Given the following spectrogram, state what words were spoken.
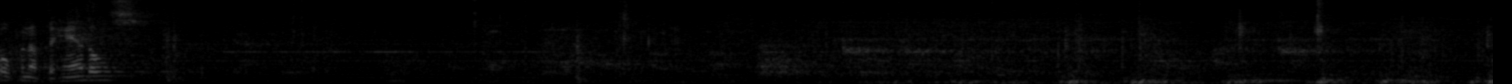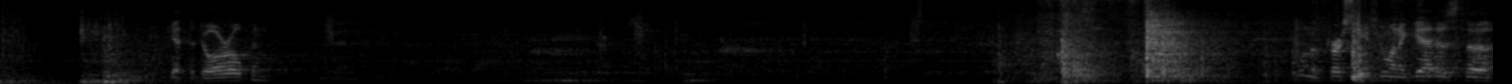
open up the handles. Get the door open. One of the first things you want to get is the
